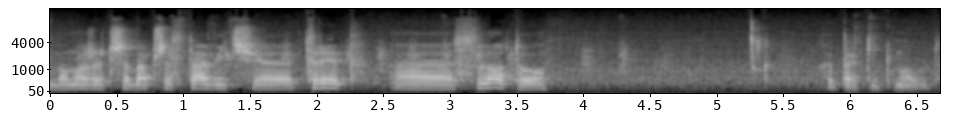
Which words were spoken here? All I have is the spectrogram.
Bo może trzeba przestawić e, tryb e, slotu. Hyperkit Mode.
